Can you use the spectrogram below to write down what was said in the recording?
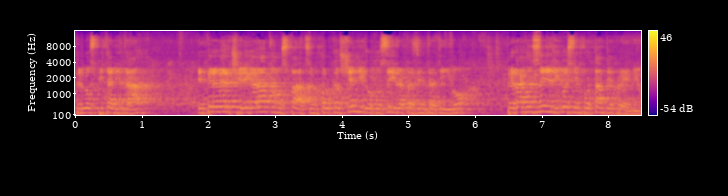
per l'ospitalità e per averci regalato uno spazio, un palcoscenico così rappresentativo per la consegna di questo importante premio.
